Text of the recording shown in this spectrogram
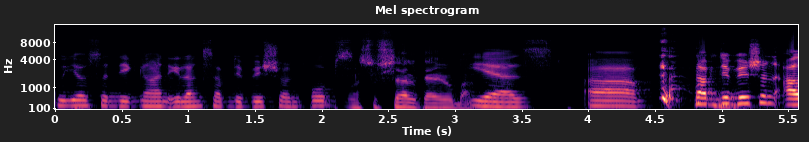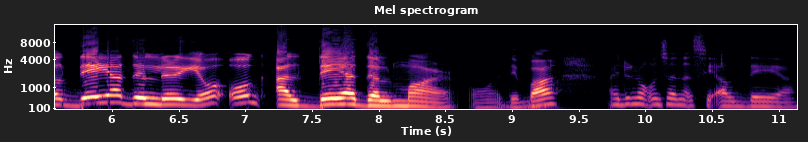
kuyaw sa Digan ilang subdivision pops. Social kayo ba? Yes. Uh, subdivision Aldea del Rio o Aldea del Mar. O, di ba? I don't know unsa na si Aldea.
